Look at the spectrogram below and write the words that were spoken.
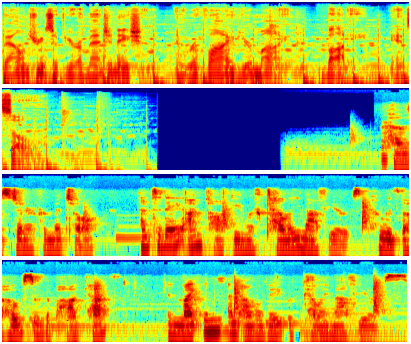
boundaries of your imagination and revive your mind, body, and soul. Your host, Jennifer Mitchell and today I'm talking with Kelly Matthews, who is the host of the podcast Enlighten and Elevate with Kelly Matthews.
